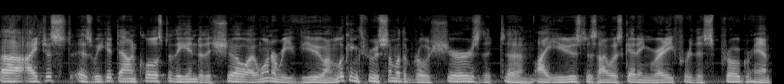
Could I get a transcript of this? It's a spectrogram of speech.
Uh, I just, as we get down close to the end of the show, I want to review. I'm looking through some of the brochures that uh, I used as I was getting ready for this program.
